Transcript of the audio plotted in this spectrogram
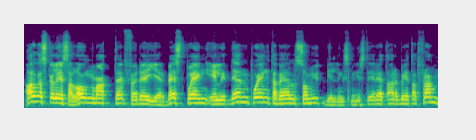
Alla ska läsa långmatte för det ger bäst poäng enligt den poängtabell som utbildningsministeriet arbetat fram.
